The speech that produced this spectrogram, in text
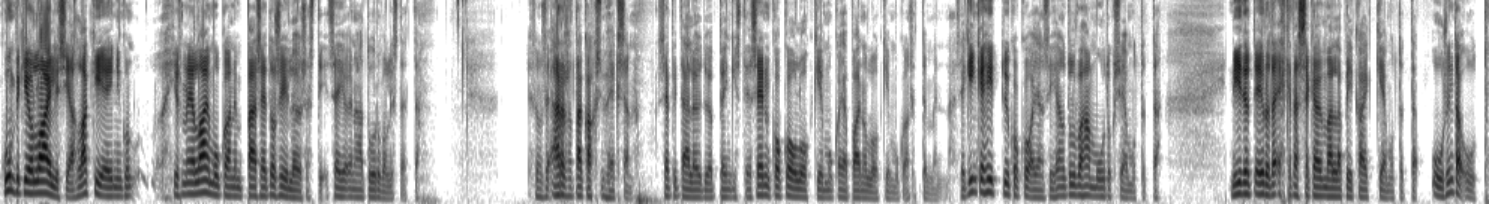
kumpikin on laillisia. Laki ei, niin kuin, jos menee lain mukaan, niin pääsee tosi löysästi. Se ei ole enää turvallista, että se on se R129. Se pitää löytyä penkistä ja sen koko luokkien mukaan ja painoluokkien mukaan sitten mennään. Sekin kehittyy koko ajan. Siihen on tullut vähän muutoksia, mutta että niitä nyt ei yritä ehkä tässä käymään läpi kaikkia, mutta että uusinta uutta.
